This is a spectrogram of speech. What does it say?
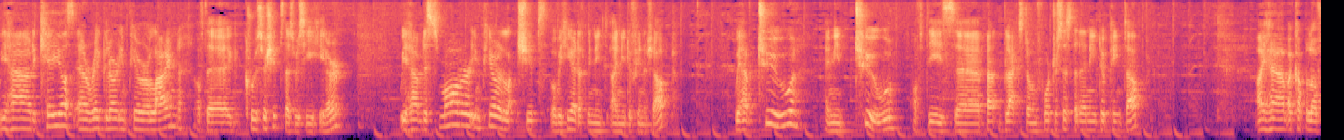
we have the Chaos and regular Imperial line of the cruiser ships that we see here. We have the smaller Imperial ships over here that we need I need to finish up. We have two, I mean two of these uh, Blackstone fortresses that I need to paint up. I have a couple of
